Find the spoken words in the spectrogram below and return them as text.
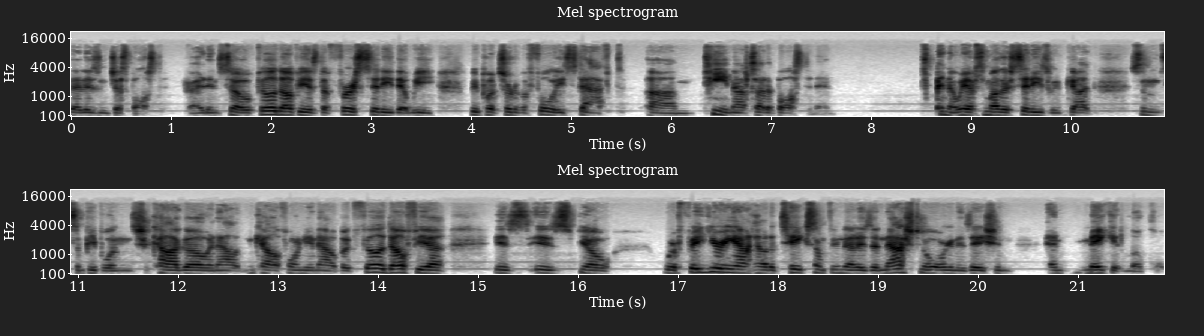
that isn't just boston right? And so philadelphia is the first city that we we put sort of a fully staffed um, team outside of boston in. And now we have some other cities. We've got some some people in chicago and out in california now but philadelphia is is you know we're figuring out how to take something that is a national organization and make it local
